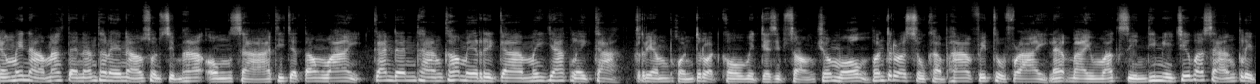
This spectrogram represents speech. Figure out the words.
ยังไม่หนาวมากแต่นั้นทะเลหนาวสุด 15 องศาที่จะต้องว่าย การเดินทางเข้าอเมริกาไม่ยากเลยค่ะ เตรียมผลตรวจโควิด 72 ชั่วโมง ผลตรวจสุขภาพ Fit to Fly และใบวัคซีนที่มีชื่อภาษาอังกฤษ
